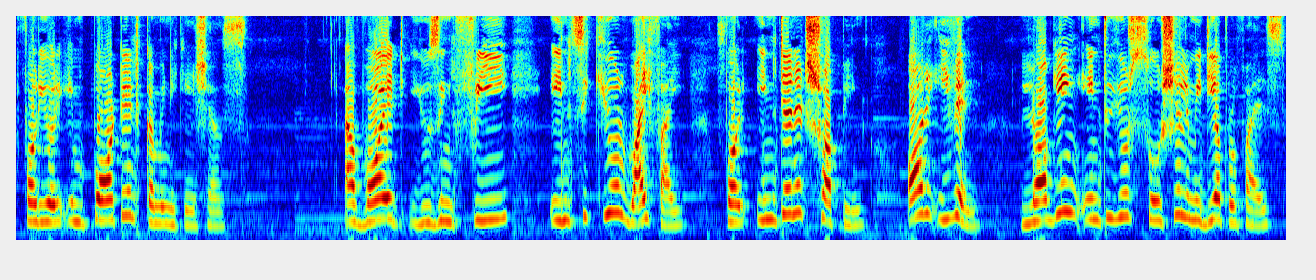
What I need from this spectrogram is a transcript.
for your important communications. Avoid using free, insecure Wi Fi for internet shopping or even logging into your social media profiles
